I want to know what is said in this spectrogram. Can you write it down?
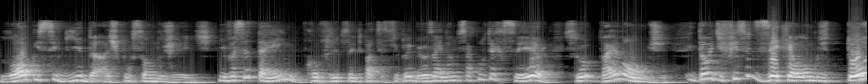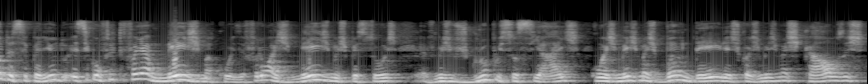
logo em seguida a expulsão dos reis. E você tem conflitos entre patrícios e plebeus ainda no século III. Isso vai longe. Então é difícil dizer que ao longo de todo esse período esse conflito foi a mesma coisa. Foram as mesmas pessoas, os mesmos grupos sociais, com as mesmas bandeiras, com as mesmas causas,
